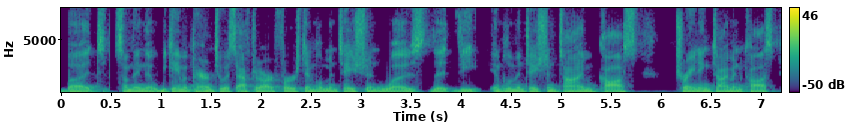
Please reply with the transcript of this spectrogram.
but something that became apparent to us after our first implementation was that the implementation time, cost, training time, and cost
